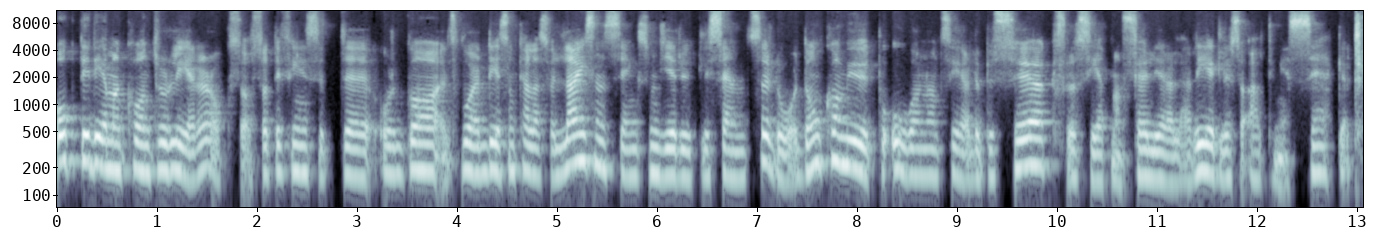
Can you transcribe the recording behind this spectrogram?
Och det är det man kontrollerar också, så att det finns ett eh, organ, det som kallas för licensing som ger ut licenser då. De kommer ju ut på oannonserade besök för att se att man följer alla regler så allting är säkert.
